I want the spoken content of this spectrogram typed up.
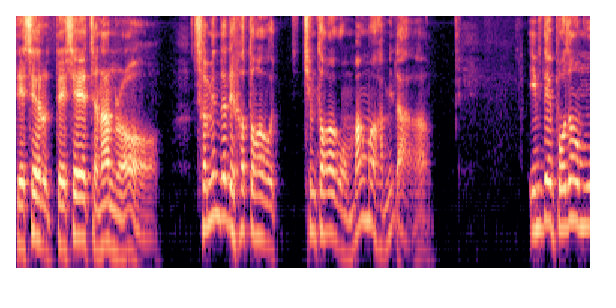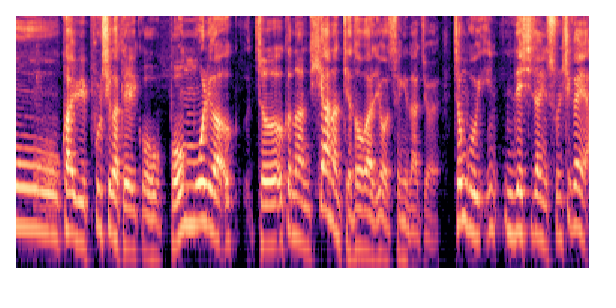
대세로 대세 전환으로 서민들이 허통하고 침통하고 막막합니다. 임대 보증 의무 가입이 불시가 되어 있고 보험 원리가 어, 저 어긋난 희한한 제도가 요 생겨나죠. 전국 임- 임대 시장이 순식간에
